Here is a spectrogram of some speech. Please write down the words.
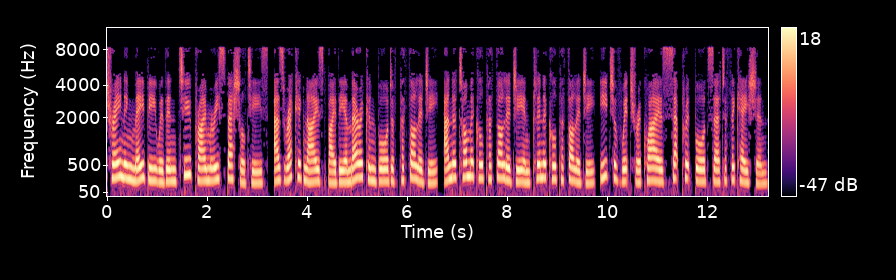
Training may be within two primary specialties, as recognized by the American Board of Pathology, anatomical pathology and clinical pathology, each of which requires separate board certification.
